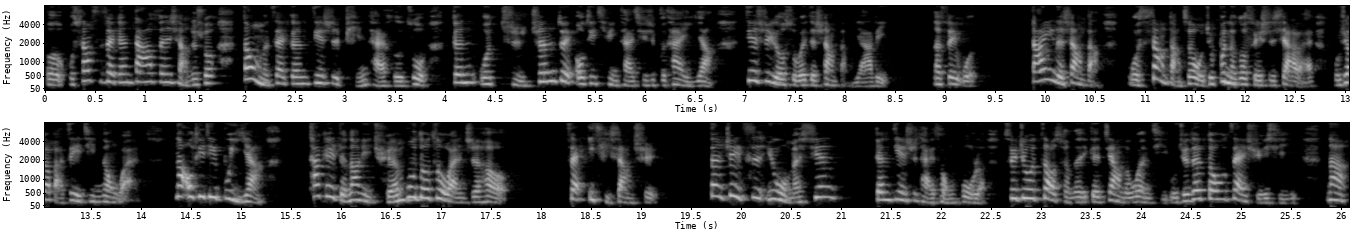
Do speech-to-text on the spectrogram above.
呃，我上次在跟大家分享，就说，当我们在跟电视平台合作，跟我只针对 OTT 平台其实不太一样。电视有所谓的上档压力，那所以我答应了上档，我上档之后我就不能够随时下来，我就要把这一季弄完。那 OTT 不一样，它可以等到你全部都做完之后再一起上去。但这次因为我们先。跟电视台同步了，所以就会造成了一个这样的问题。我觉得都在学习，那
